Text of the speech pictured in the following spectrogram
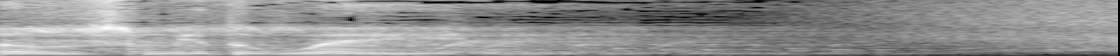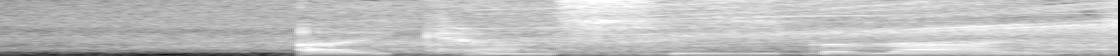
shows me the way. I can see the light.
